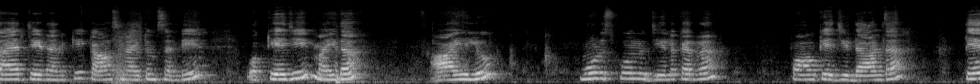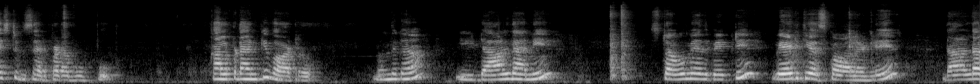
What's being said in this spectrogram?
తయారు చేయడానికి కావాల్సిన ఐటమ్స్ అండి. ఒక కేజీ మైదా ఆయిలు మూడు స్పూన్లు జీలకర్ర పావు కేజీ డాల్డా టేస్ట్కి సరిపడా ఉప్పు. కలపడానికి వాటరు. ముందుగా ఈ డాల్డాని స్టవ్ మీద పెట్టి వేడి చేసుకోవాలండి. డాల్డా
